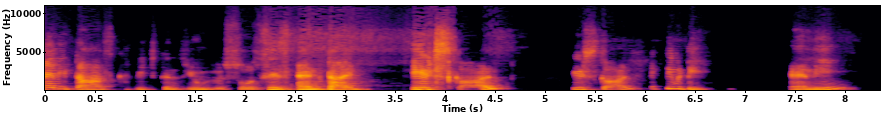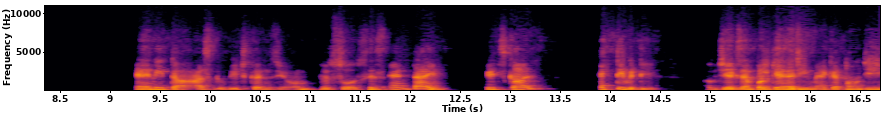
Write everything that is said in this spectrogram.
any task which consume resources and time it's called it's called activity any any task which consume resources and time. It's called activity. अब जी एग्जांपल क्या है जी? मैं कहता हूँ जी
